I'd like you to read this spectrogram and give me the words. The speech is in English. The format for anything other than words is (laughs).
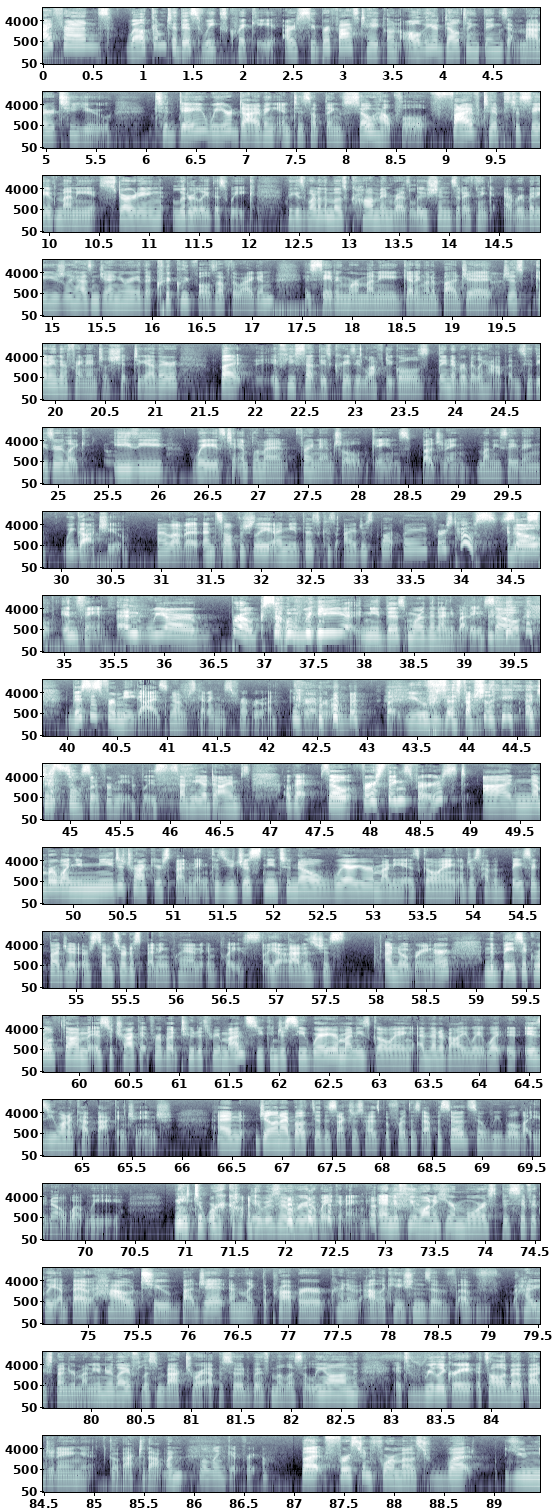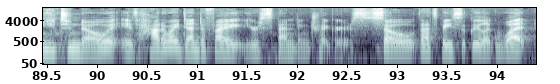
Hi, friends. Welcome to this week's Quickie, our super fast take on all the adulting things that matter to you. Today, we are diving into something so helpful five tips to save money starting literally this week. Because one of the most common resolutions that I think everybody usually has in January that (laughs) quickly falls off the wagon is saving more money, getting on a budget, just getting their financial shit together. But if you set these crazy lofty goals, they never really happen. So these are like easy, ways to implement financial gains, budgeting, money saving. We got you. I love it. And selfishly, I need this because I just bought my first house. And so insane. And we are broke. (laughs) So we need this more than anybody. So (laughs) this is for me, guys. No, I'm just kidding. This is for everyone. For everyone. (laughs) but you especially. just also for me. Please send me a dimes. Okay. So first things first. Uh, number one, you need to track your spending because you just need to know where your money is going and just have a basic budget or some sort of spending plan in place. Like yeah. that is just a no brainer. And the basic rule of thumb is to track it for about two to three months. You can just see where your money's going and then evaluate what it is you want to cut back and change. And Jill and I both did this exercise before this episode, so we will let you know what we (laughs) need to work on. It was a rude awakening. (laughs) and if you want to hear more specifically about how to budget and like the proper kind of allocations of, of how you spend your money in your life, listen back to our episode with Melissa Leong. It's really great. It's all about budgeting. Go back to that one. We'll link it for you. But first and foremost, what you need to know is how to identify your spending triggers. So that's basically like what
